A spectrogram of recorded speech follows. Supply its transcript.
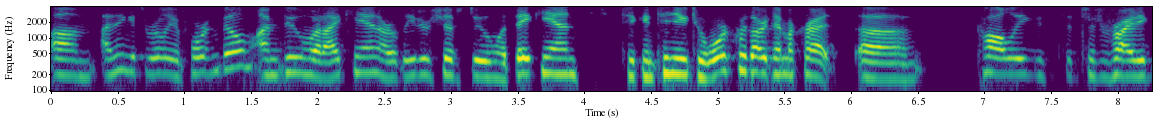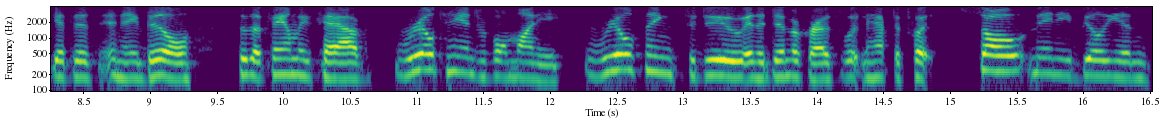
um, I think it's really important, Bill. I'm doing what I can. Our leadership's doing what they can to continue to work with our Democrat uh, colleagues to, to try to get this in a bill so that families have real tangible money, real things to do, and the Democrats wouldn't have to put so many billions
